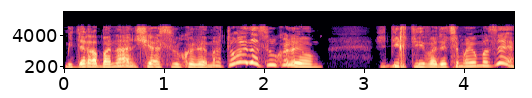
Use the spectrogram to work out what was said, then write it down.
מדי רבנן שאסור כל היום? מהתורה זה אסור כל היום. שדכתיב עד עצם היום הזה.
